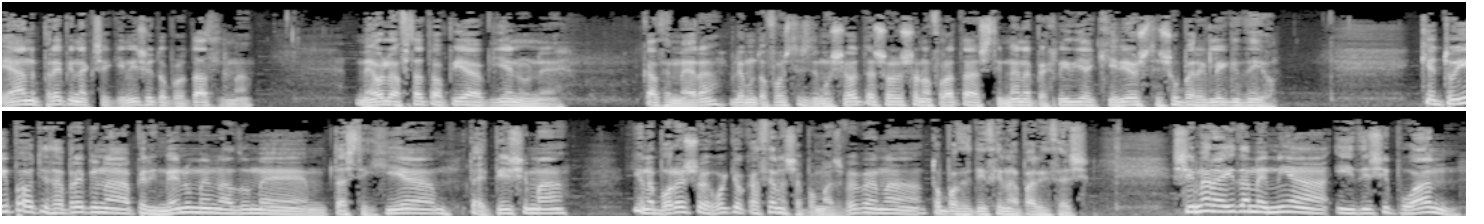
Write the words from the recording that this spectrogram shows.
εάν πρέπει να ξεκινήσει το πρωτάθλημα με όλα αυτά τα οποία βγαίνουν κάθε μέρα, βλέπουμε το φως της δημοσιότητας όσον αφορά τα στημένα παιχνίδια, κυρίως στη Super League 2. Και του είπα ότι θα πρέπει να περιμένουμε να δούμε τα στοιχεία, τα επίσημα, για να μπορέσω εγώ και ο καθένας από εμά βέβαια να τοποθετηθεί να πάρει θέση. Σήμερα είδαμε μία είδηση που αν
